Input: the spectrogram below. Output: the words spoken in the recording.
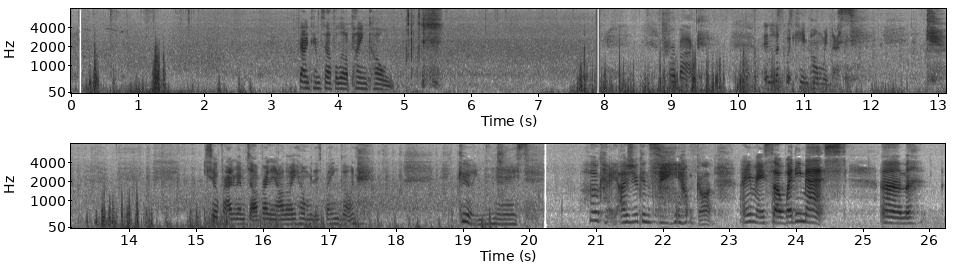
Found himself a little pine cone. We're back. And look what came home with us. He's so proud of himself running all the way home with his pine cone. Goodness. Okay, as you can see, oh god, I am a sweaty mess. Um,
